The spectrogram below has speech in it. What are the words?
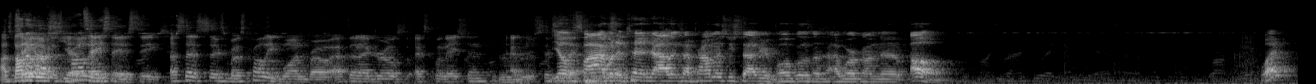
I thought it was. Yeah, Probably- Tay said six. I said six, but it's probably one, bro. After that girl's explanation, mm-hmm. after six. Yo, five with a ten dollars. I promise you still have your vocals. I I work on them. Oh. What?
